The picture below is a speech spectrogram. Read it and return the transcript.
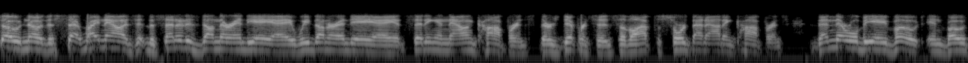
So no, the set right now it's, the Senate has done their NDAA. We've done our NDAA. It's sitting in now in conference. There's differences, so they'll have to sort that out in conference. Then there will be a vote in both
